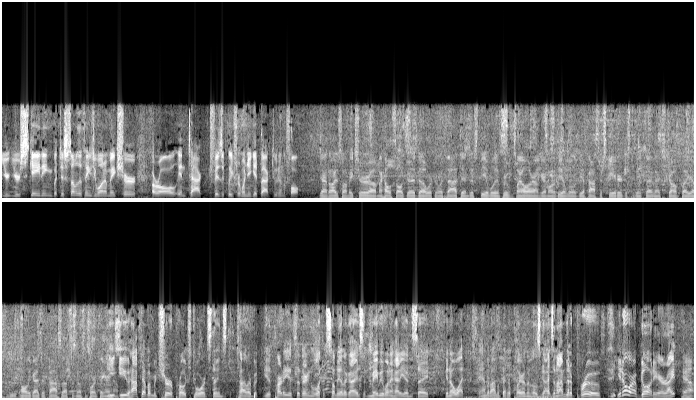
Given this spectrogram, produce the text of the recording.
you're, you're skating, but just some of the things you want to make sure are all intact physically for when you get back to it in the fall. Yeah, no, I just want to make sure uh, my health's all good, uh, working with that, and just be able to improve my all-around game. I want to be able to be a faster skater, just to make that next jump. Uh, you have to be. All the guys are fast, so that's the most important thing right You, now. you have to have a mature approach towards things, Tyler. But you, part of you sit there and look at some of the other guys that maybe went ahead of you and say, you know what? Damn it, I'm a better player than those guys, and I'm going to prove. You know where I'm going here, right? Yeah.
